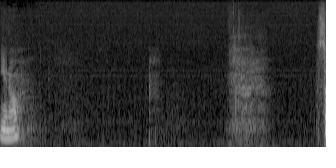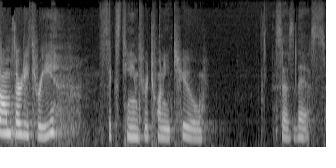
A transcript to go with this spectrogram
you know? Psalm 33, 16 through 22 says this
